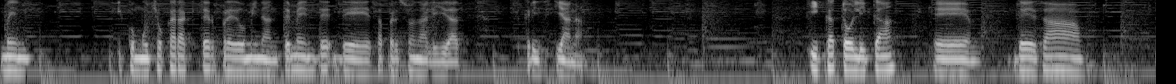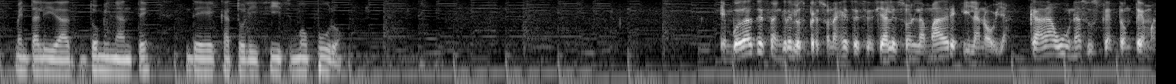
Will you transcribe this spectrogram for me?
y con mucho carácter predominantemente de esa personalidad cristiana y católica eh, de esa mentalidad dominante de catolicismo puro. En Bodas de Sangre los personajes esenciales son la madre y la novia. Cada una sustenta un tema.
